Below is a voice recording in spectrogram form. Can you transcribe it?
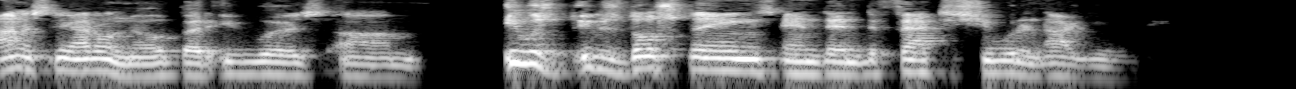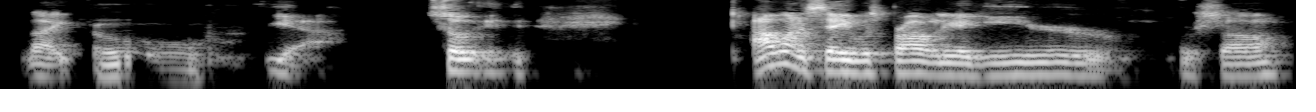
Honestly, I don't know, but it was, um, it was, it was those things. And then the fact that she wouldn't argue with me. Like, Oh, yeah. So it, I want to say it was probably a year or so,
